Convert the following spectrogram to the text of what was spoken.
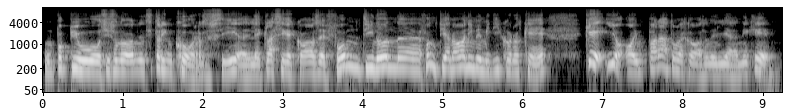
un po' più, si sono iniziato a rincorsi eh, le classiche cose, fonti, non, fonti anonime mi dicono che, che io ho imparato una cosa negli anni, che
